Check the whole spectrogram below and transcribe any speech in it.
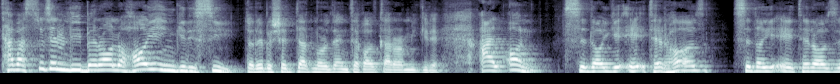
توسط لیبرال های انگلیسی داره به شدت مورد انتقاد قرار می‌گیره. الان صدای اعتراض صدای اعتراض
